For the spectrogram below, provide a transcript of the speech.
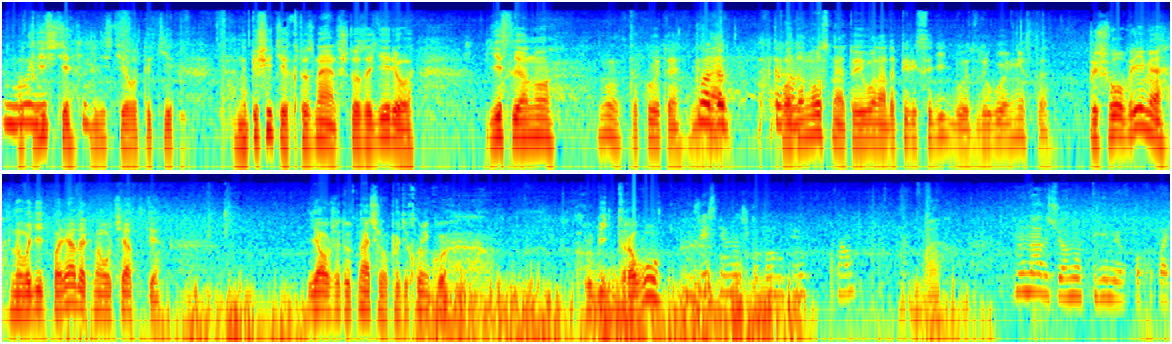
Ну, вот листья, листья вот такие. Напишите, кто знает, что за дерево. Если оно, ну, какое-то, Плодо- как он? плодоносное, то его надо пересадить будет в другое место. Пришло время наводить порядок на участке. Я уже тут начал потихоньку рубить траву. Здесь немножко погубил. Там. Да. Ну, надо все равно триммер покупать.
